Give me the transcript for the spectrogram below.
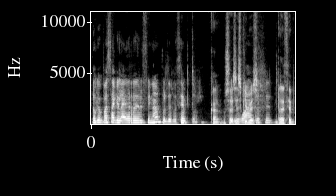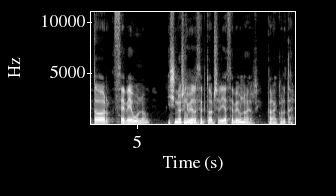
Lo que pasa que la R del final, pues de receptor. Claro, o sea, si escribes receptor CB1 y si no escribes receptor sería CB1R para cortar.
